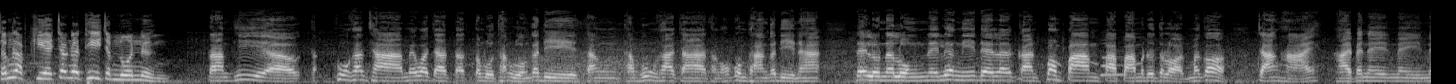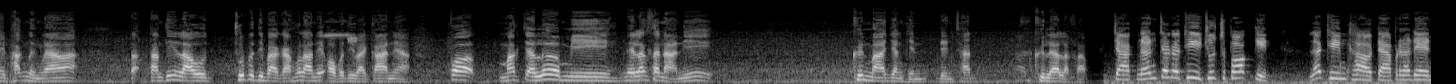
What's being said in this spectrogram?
สำหรับเคลียร์เจ้าหน้าที่จำนวนหนึ่ง ตามที่ผู้บังคับบัญชาไม่ว่าจะตำรวจทางหลวงก็ดี ทางทางผู้บังคับบัญชาทางของกรมทางก็ดีนะฮะได้รณรงค์ในเรื่องนี้ได้การป้อมปรามปราบปรามมาโดยตลอด มันก็จางหายหายไปในในในพักหนึ่งแล้วตามที่เราชุดปฏิบัติการของเราเนี่ยออกปฏิบัติการเนี่ยก็มักจะเริ่มมีในลักษณะนี้ขึ้นมาอย่างเห็นเด่นชัดขึ้นแล้วล่ะครับ จากนั้นเจ้าหน้าที่ชุดเฉพาะกิจ และทีมข่าวแต่ประเด็น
